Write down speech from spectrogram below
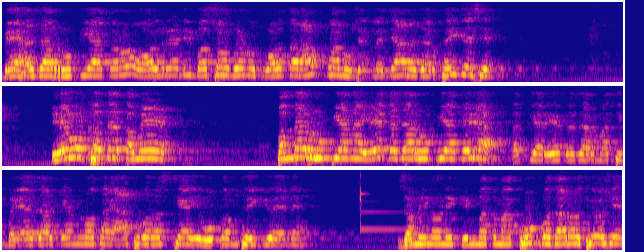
બે હજાર રૂપિયા કરો ઓલરેડી બસો ગણું વળતર આપવાનું છે, એટલે ચાર હજાર થઈ જશે. એ વખતે તમે પંદર રૂપિયાના એક હજાર રૂપિયા કર્યા, અત્યારે એક હજારમાંથી બે હજાર કેમ નો થાય? આઠ વર્ષ થયા, એ હુકમ થઈ ગયો એને. જમીનોની કિંમતમાં ખૂબ વધારો થયો છે.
